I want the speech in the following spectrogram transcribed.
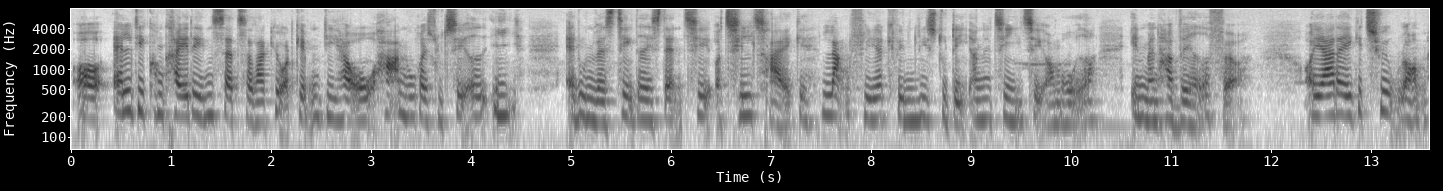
Og alle de konkrete indsatser, der er gjort gennem de her år, har nu resulteret i, at universitetet er i stand til at tiltrække langt flere kvindelige studerende til IT-områder, end man har været før. Og jeg er da ikke i tvivl om,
